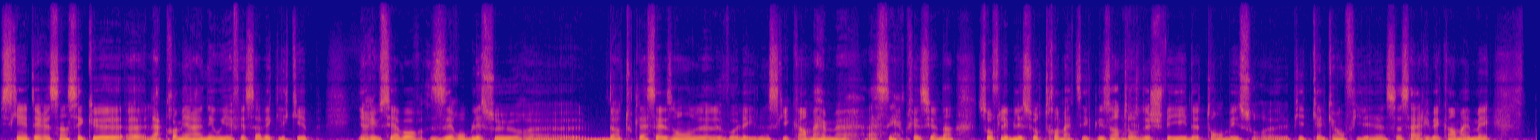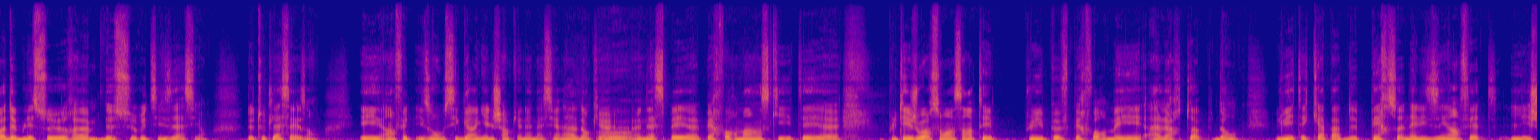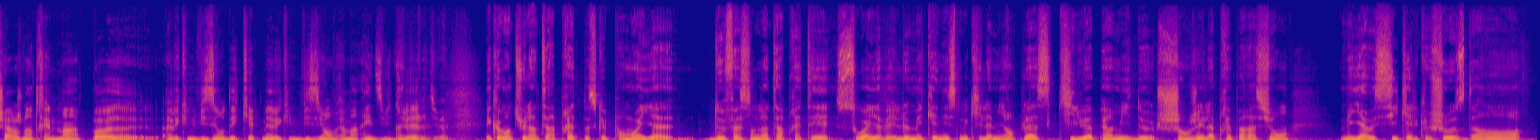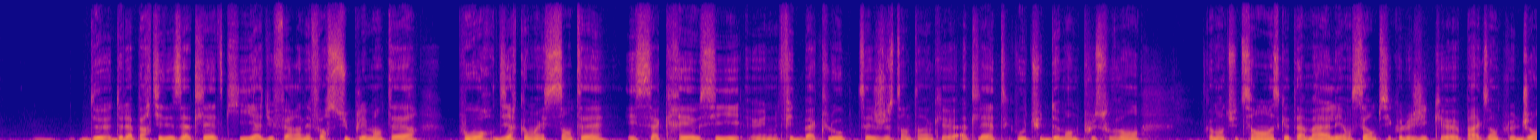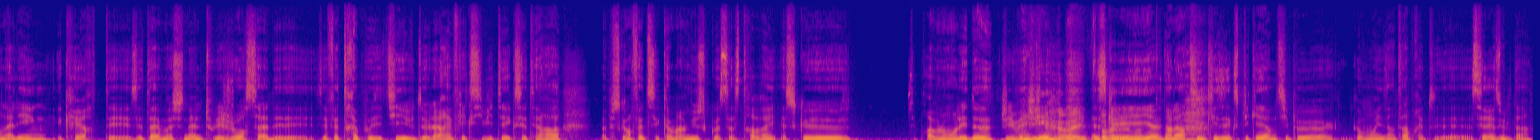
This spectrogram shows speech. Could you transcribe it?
Puis ce qui est intéressant, c'est que la première année où il a fait ça avec l'équipe, il a réussi à avoir zéro blessure euh, dans toute la saison de, de volley, ce qui est quand même euh, assez impressionnant, sauf les blessures traumatiques, les entorses de cheville, de tomber sur euh, le pied de quelqu'un au filet. ça, ça arrivait quand même, mais pas de blessure de surutilisation de toute la saison. Et en fait, ils ont aussi gagné le championnat national. Donc, un, oh. un, aspect performance qui était... plus tes joueurs sont en santé, plus ils peuvent performer à leur top. Donc, lui était capable de personnaliser en fait les charges d'entraînement, pas euh, avec une vision d'équipe, mais avec une vision vraiment individuelle. Et comment tu l'interprètes? Parce que pour moi, il y a deux façons de l'interpréter. Soit il y avait le mécanisme qu'il a mis en place qui lui a permis de changer la préparation, mais il y a aussi quelque chose dans de, de la partie des athlètes qui a dû faire un effort supplémentaire pour dire comment ils se sentaient Et ça crée aussi une feedback loop, c'est juste en tant qu'athlète, où tu te demandes plus souvent comment tu te sens, est-ce que tu as mal? Et on sait en psychologie que, par exemple, le journaling, écrire tes états émotionnels tous les jours, ça a des effets très positifs, de la réflexivité, etc. Bah, parce qu'en fait, c'est comme un muscle, quoi, ça se travaille. Est-ce que c'est probablement les deux, j'imagine? Est-ce qu'il y a dans l'article, ils expliquaient un petit peu euh, comment ils interprètent ces résultats?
